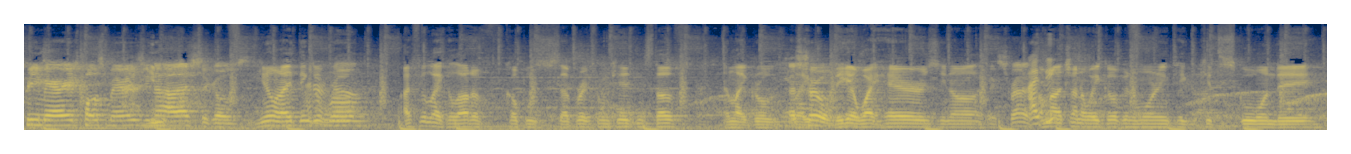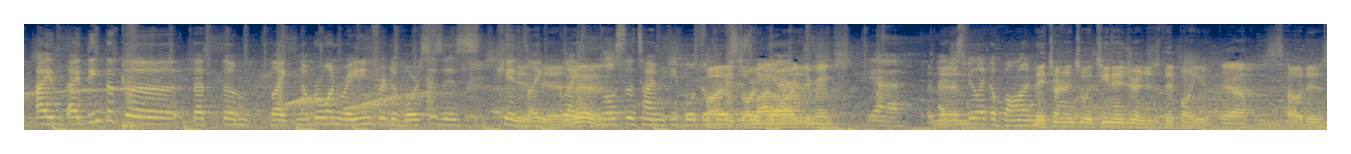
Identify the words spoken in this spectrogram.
Pre-marriage, post-marriage, you know how that shit goes. You know what I think I of, don't bro? know. I feel like a lot of couples separate from kids and stuff, and like grow. That's like, true. They get white hairs, you know. I I'm not trying to wake up in the morning, take the kid to school one day. I, I think that the that the like number one rating for divorces is kids. Kids, like yeah. like most of the time people divorces. a lot of arguments. Yeah. And I just feel like a bond. They turn into a teenager and just dip on you. Yeah. This is how it is.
